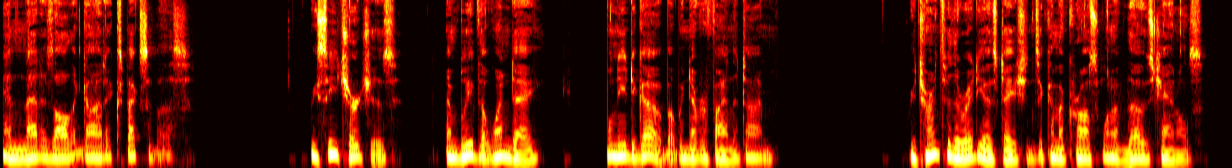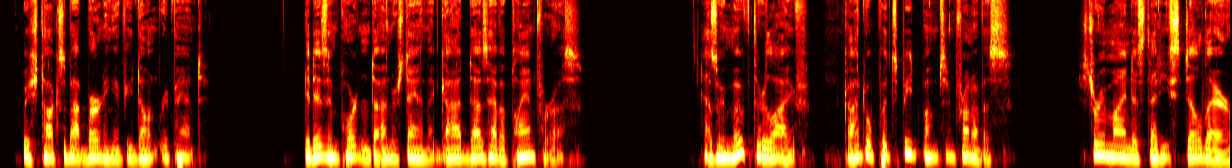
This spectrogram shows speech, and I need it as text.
and that is all that God expects of us. We see churches and believe that one day we'll need to go, but we never find the time. We turn through the radio stations and come across one of those channels, which talks about burning if you don't repent. It is important to understand that God does have a plan for us. As we move through life, God will put speed bumps in front of us just to remind us that He's still there,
